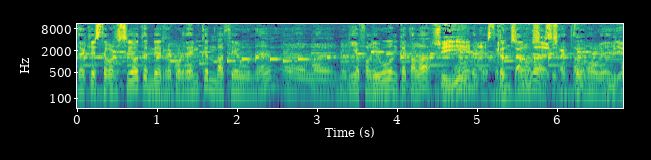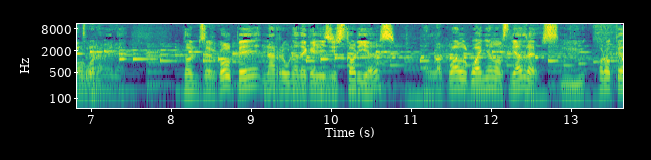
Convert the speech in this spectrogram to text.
D'aquesta versió també recordem que en va fer una, eh, la Núria Feliu en català. Sí, eh, cantant-la. Sí, sí, exacte, cantant molt bé, amb molt lletra. bona mena. Doncs el golpe narra una d'aquelles històries en la qual guanyen els lladres, mm. però que,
